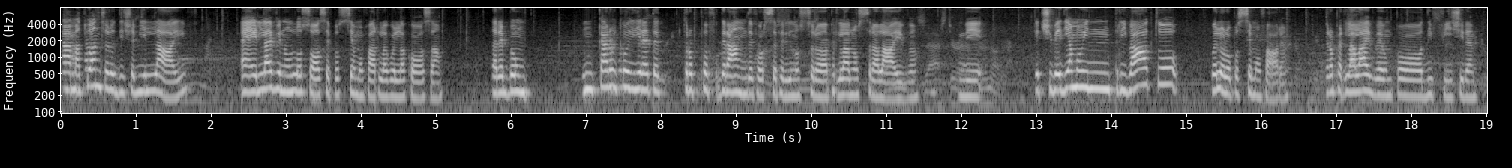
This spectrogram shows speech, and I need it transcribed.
Ah, ma tu Angelo dicevi in live? Eh, in live non lo so se possiamo farla quella cosa. Sarebbe un, un carico di rete troppo grande forse per, nostro, per la nostra live. Quindi che ci vediamo in privato, quello lo possiamo fare. Però per la live è un po' difficile.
